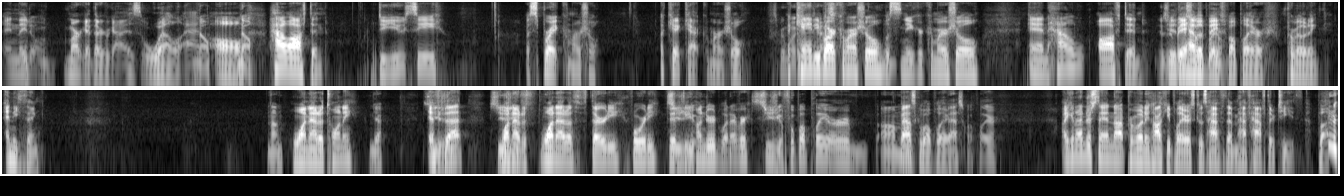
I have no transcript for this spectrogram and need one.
And they don't market their guys well at No. all. No. How often do you see a Sprite commercial, a Kit Kat commercial, a candy bar commercial, a sneaker commercial, and how often Is do there they have a baseball player? baseball player promoting anything? None. One out of 20? Yeah. It's if usually- that, it's one usually out of one out of 30, 40, It's 50, usually- 100, whatever. It's usually a football player or um Basketball player. basketball player. I can understand not promoting hockey players because half of them have half their teeth, but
